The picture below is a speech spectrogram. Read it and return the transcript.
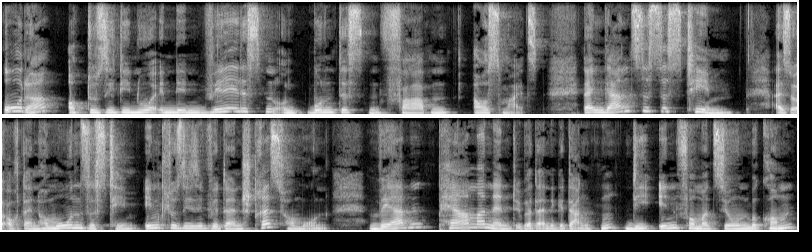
oder ob du sie dir nur in den wildesten und buntesten Farben ausmalst. Dein ganzes System, also auch dein Hormonsystem, inklusive dein Stresshormon, werden permanent über deine Gedanken die Information bekommen,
